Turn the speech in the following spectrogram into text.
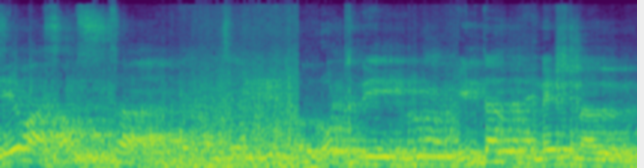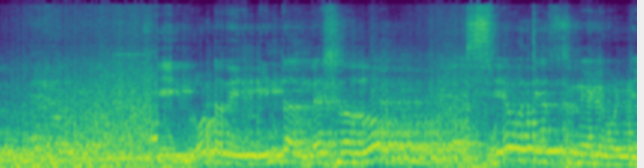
సేవా సంస్థ రోటరీ ఇంటర్నేషనల్. ఈ రోటరీ ఇంటర్నేషనల్లో సేవ చేసుకునేటువంటి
